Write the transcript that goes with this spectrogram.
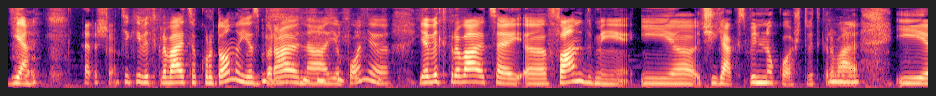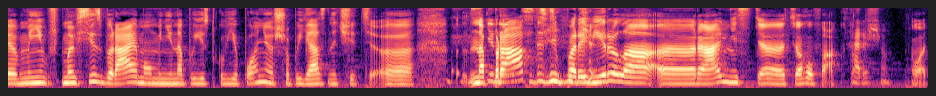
Є. Хорошо. Тільки відкривається кордону, я збираю на Японію. Я відкриваю цей е, FundMe і е, чи як спільно кошт відкриваю. І мені ми всі збираємо мені на поїздку в Японію, щоб я, значить, е, на Скидайте практиці деньги. перевірила е, реальність е, цього факту. Хорошо. От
